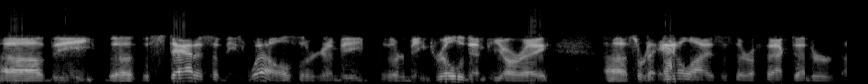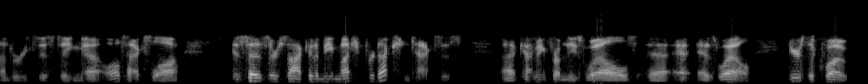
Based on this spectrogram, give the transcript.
uh, the, the the status of these wells that are going to be that are being drilled in NPRA. Uh, sort of analyzes their effect under under existing uh, oil tax law. It says there's not going to be much production taxes uh, coming from these wells uh, as well. Here's the quote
